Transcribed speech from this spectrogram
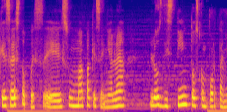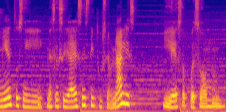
¿Qué es esto? Pues es un mapa que señala los distintos comportamientos y necesidades institucionales y eso pues son,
